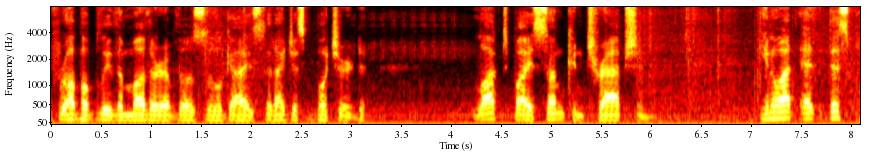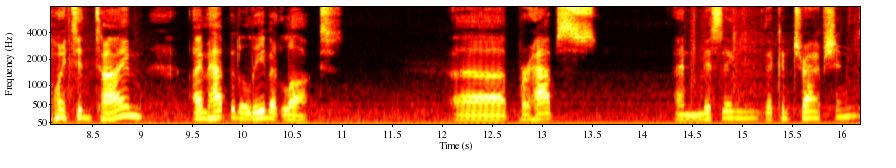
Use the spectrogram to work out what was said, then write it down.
Probably the mother of those little guys that I just butchered. Locked by some contraption. You know what? At this point in time, I'm happy to leave it locked. Uh, perhaps I'm missing the contraption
